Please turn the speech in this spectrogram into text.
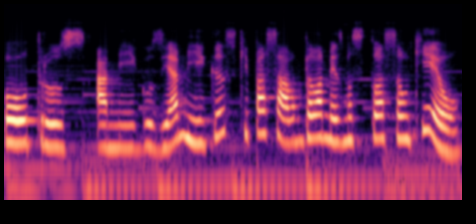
outros amigos e amigas que passavam pela mesma situação que eu.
